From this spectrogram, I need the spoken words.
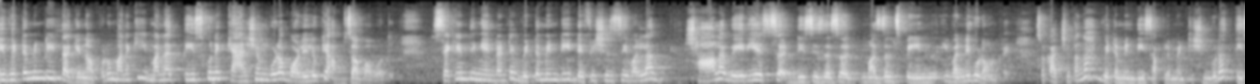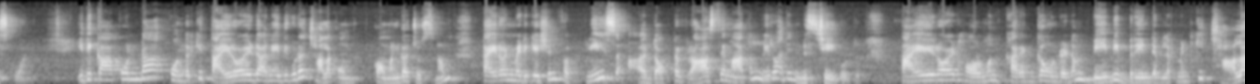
ఈ విటమిన్ డి తగ్గినప్పుడు మనకి మన తీసుకునే కాల్షియం కూడా బాడీలోకి అబ్జర్వ్ అవ్వదు. సెకండ్ థింగ్ ఏంటంటే విటమిన్ డి డెఫిషియన్సీ వల్ల చాలా వేరియస్ డిసీజెస్ మజిల్స్ పెయిన్ ఇవన్నీ కూడా ఉంటాయి. సో ఖచ్చితంగా విటమిన్ డి సప్లిమెంటేషన్ కూడా తీసుకోవాలి. ఇది కాకుండా కొందరికి థైరాయిడ్ అనేది కూడా చాలా కామన్గా చూస్తున్నాం. Thyroid medication for please doctor రాస్తే మాత్రం మీరు అది మిస్ చేయకూడదు. థైరాయిడ్ హార్మోన్ కరెక్ట్గా ఉండడం బేబీ బ్రెయిన్ డెవలప్మెంట్కి చాలా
